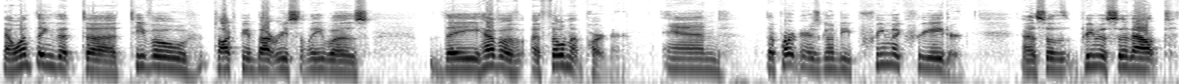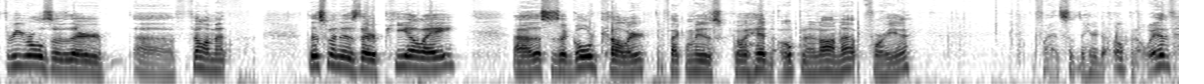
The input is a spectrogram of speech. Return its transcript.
Now one thing that uh, Tevo talked to me about recently was they have a, a filament partner, and their partner is going to be Prima Creator. Uh, so Prima sent out three rolls of their uh, filament. This one is their PLA. Uh, this is a gold color. In fact, let me just go ahead and open it on up for you. Find something here to open it with.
